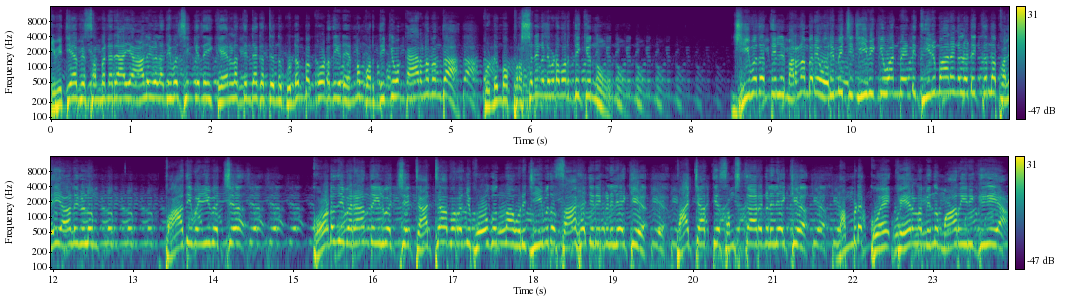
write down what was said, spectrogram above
ഈ വിദ്യാഭ്യാസ സമ്പന്നരായ ആളുകൾ അധിവസിക്കുന്ന ഈ കേരളത്തിന്റെ അകത്ത് കുടുംബ കോടതിയുടെ എണ്ണം വർദ്ധിക്കുവാൻ കാരണം എന്താ കുടുംബ പ്രശ്നങ്ങൾ ഇവിടെ വർദ്ധിക്കുന്നു. ജീവിതത്തിൽ മരണം വരെ ഒരുമിച്ച് ജീവിക്കുവാൻ വേണ്ടി തീരുമാനങ്ങൾ എടുക്കുന്ന പല ആളുകളും പാതി വഴി വെച്ച് കോടതി വരാന്തയിൽ വെച്ച് ടാറ്റ പറഞ്ഞു പോകുന്ന ഒരു ജീവിത സാഹചര്യങ്ങളിലേക്ക് പാശ്ചാത്യ സംസ്കാരങ്ങളിലേക്ക് നമ്മുടെ കേരളം ഇന്ന് മാറിയിരിക്കുകയാണ്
